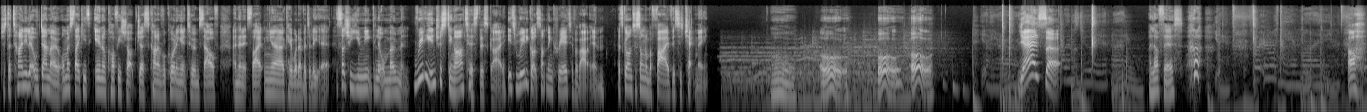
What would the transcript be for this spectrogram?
just a tiny little demo, almost like he's in a coffee shop, just kind of recording it to himself. And then it's like, yeah, okay, whatever, delete it. Such a unique little moment. Really interesting artist, this guy. It's really got something creative about him. Let's go on to song number five. This is Checkmate. Oh, oh, oh, oh. Yes! I love this. oh,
